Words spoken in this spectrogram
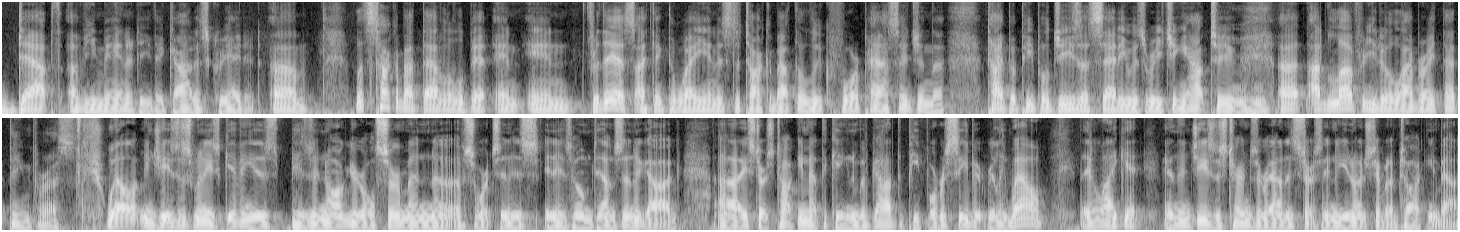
Depth of humanity that God has created. Um, let's talk about that a little bit. And and for this, I think the way in is to talk about the Luke four passage and the type of people Jesus said He was reaching out to. Uh, I'd love for you to elaborate that theme for us. Well, I mean, Jesus, when he's giving his, his inaugural sermon uh, of sorts in his in his hometown synagogue, uh, he starts talking about the kingdom of God. The people receive it really well; they like it, and then Jesus turns around and starts saying, "No, you don't understand what I'm talking about."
